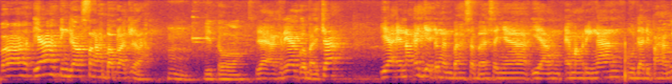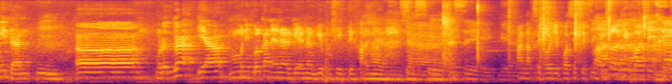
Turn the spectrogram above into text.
Bah, ya tinggal setengah bab lagi lah. Hmm. gitu. Ya akhirnya gue baca ya enak aja dengan bahasa bahasanya yang emang ringan mudah dipahami dan Hmm. eh menurut gue ya menimbulkan energi energi positif Ah, aja Asik. anak psikologi positif Psikologi positif,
